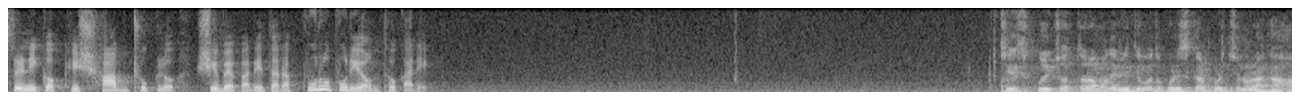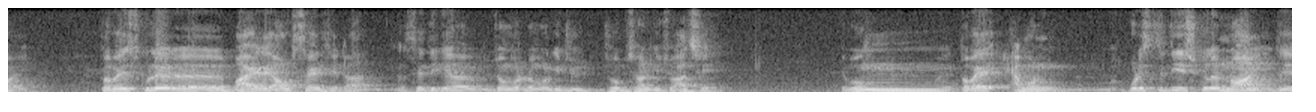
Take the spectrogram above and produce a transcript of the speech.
শ্রেণীকক্ষে সাপ ঢুকলো সে ব্যাপারে তারা পুরোপুরি অন্ধকারে। স্কুল চত্বর আমাদের রীতিমতো পরিষ্কার পরিচ্ছন্ন রাখা হয়। তবে স্কুলের বাইরে আউটসাইড যেটা, সেদিকে জঙ্গল টঙ্গল কিছু ঝোপঝাড় কিছু আছে। এবং তবে এমন পরিস্থিতি স্কুলে নয় যে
